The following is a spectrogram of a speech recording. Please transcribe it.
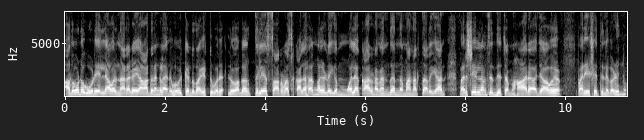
അതോടുകൂടി എല്ലാവരും നരകയാതനങ്ങൾ അനുഭവിക്കേണ്ടതായിട്ട് വരും. ലോകത്തിലെ സർവ കലഹങ്ങളുടെയും മൂല കാരണം എന്തെന്ന് മനത്തറിയാൻ പരിശീലനം സിദ്ധിച്ച മഹാരാജാവ് പരീക്ഷത്തിന് കഴിഞ്ഞു.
